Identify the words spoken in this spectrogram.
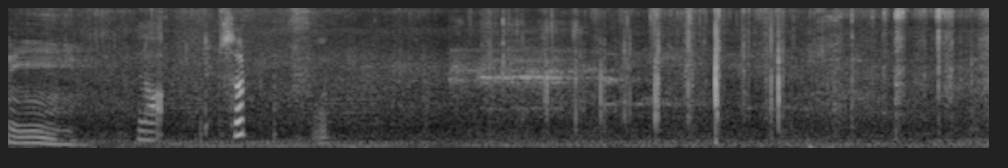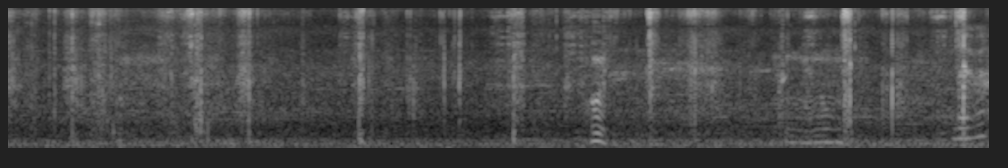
นี่เนาะสุด ขึ้นไงนู่น ได้ปะ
